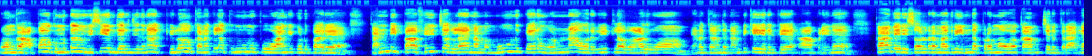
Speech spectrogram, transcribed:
உங்க அப்பாவுக்கு மட்டும் விஷயம் தெரிஞ்சதுன்னா, கிலோ கணக்குல குங்குமப்பூ வாங்கி கொடுப்பாரு கண்டிப்பா ஃபியூச்சர்ல நம்ம மூணு பேரும் ஒன்னா ஒரு வீட்டுல வாழுவோம். எனக்கு அந்த நம்பிக்கை இருக்கு அப்படின்னு காவேரி சொல்ற மாதிரி இந்த ப்ரொமோவை காமிச்சிருக்கிறாங்க.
